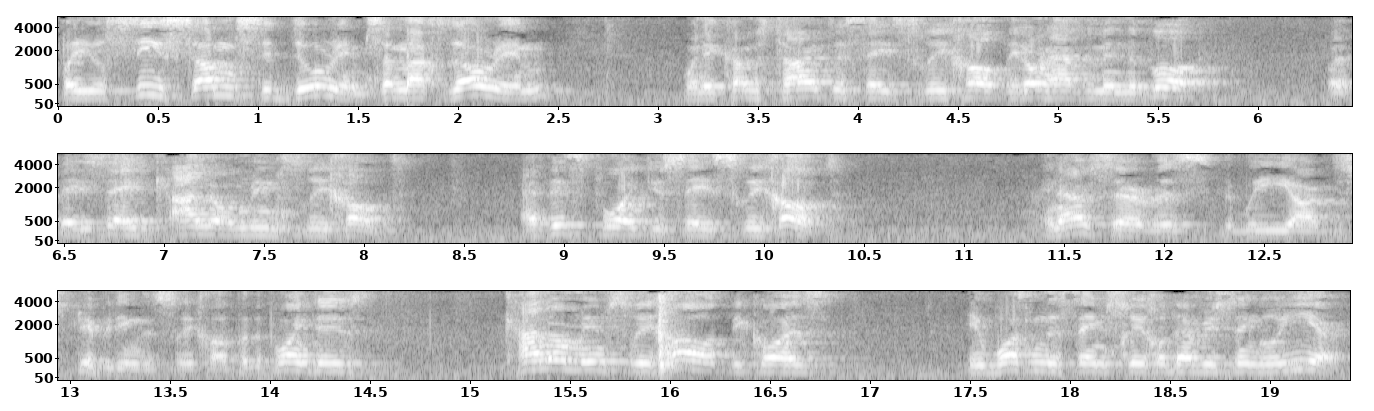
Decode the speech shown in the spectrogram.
But you'll see some sidurim, some machzorim, when it comes time to say slichot, they don't have them in the book, but they say kan omrim slichot. At this point, you say slichot. In our service, we are distributing the slichot. But the point is, kan omrim slichot because it wasn't the same slichot every single year.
